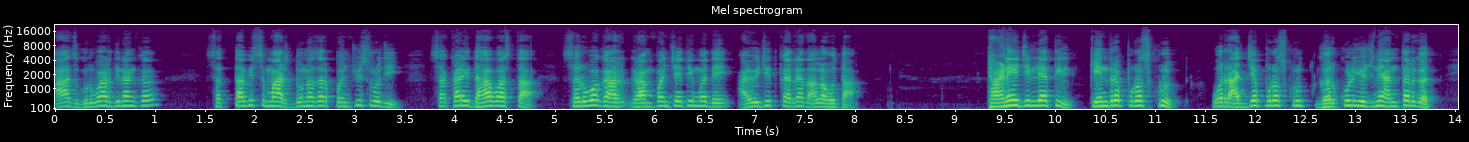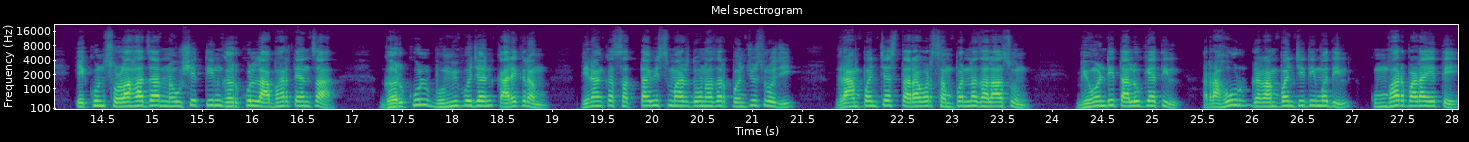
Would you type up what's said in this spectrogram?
आज गुरुवार दिनांक सत्तावीस मार्च दोन हजार पंचवीस रोजी सकाळी दहा वाजता सर्व गार ग्रामपंचायतीमध्ये आयोजित करण्यात आला होता. ठाणे जिल्ह्यातील केंद्र पुरस्कृत व राज्य पुरस्कृत घरकुल योजनेअंतर्गत एकूण सोळा हजार नऊशे तीन घरकुल लाभार्थ्यांचा घरकुल भूमिपूजन कार्यक्रम दिनांक सत्तावीस मार्च दोन हजार पंचवीस रोजी ग्रामपंचायत स्तरावर संपन्न झाला असून भिवंडी तालुक्यातील राहूर ग्रामपंचायतीमधील कुंभारपाडा येथे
